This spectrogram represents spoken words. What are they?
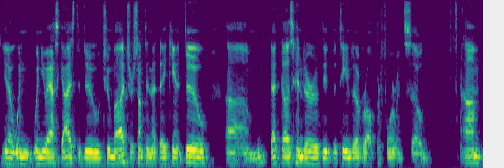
you know when when you ask guys to do too much or something that they can't do um, that does hinder the, the team's overall performance so um,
